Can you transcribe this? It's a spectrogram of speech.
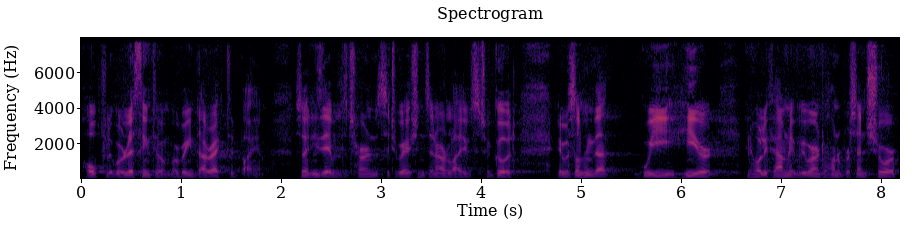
hopefully, we're listening to Him, we're being directed by Him. So then He's able to turn the situations in our lives to good. It was something that we here in Holy Family, we weren't 100% sure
